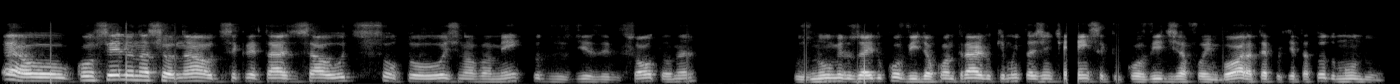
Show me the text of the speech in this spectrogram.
É, o Conselho Nacional de Secretários de Saúde soltou hoje novamente, todos os dias eles soltam, né? Os números aí do Covid. Ao contrário do que muita gente pensa que o Covid já foi embora, até porque está todo mundo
